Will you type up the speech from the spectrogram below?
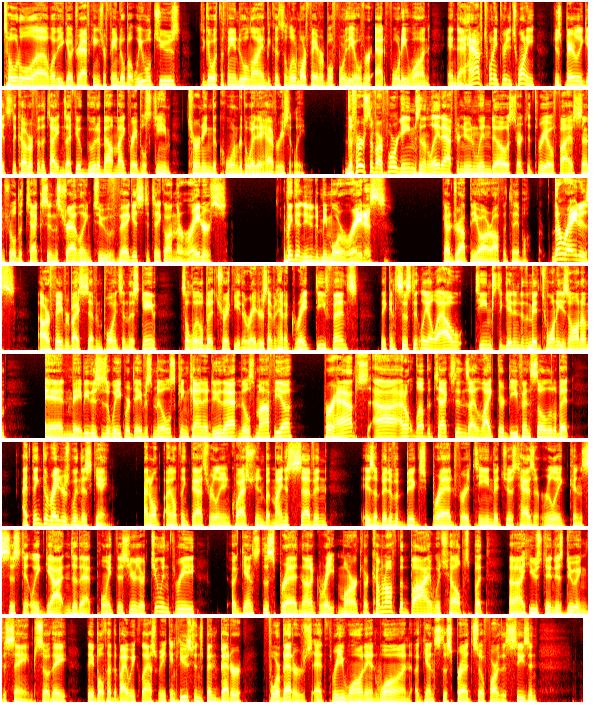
total, uh, whether you go DraftKings or FanDuel. But we will choose to go with the FanDuel line because it's a little more favorable for the over at 41 and a half. 23 to 20 just barely gets the cover for the Titans. I feel good about Mike Vrabel's team turning the corner the way they have recently. The first of our four games in the late afternoon window starts at 3:05 Central. The Texans traveling to Vegas to take on the Raiders. I think that needed to be more Raiders. Got to drop the R off the table. The Raiders are favored by seven points in this game. It's a little bit tricky. The Raiders haven't had a great defense. They consistently allow teams to get into the mid 20s on them. And maybe this is a week where Davis Mills can kind of do that. Mills Mafia, perhaps. Uh, I don't love the Texans. I like their defense though a little bit. I think the Raiders win this game. I don't I don't think that's really in question, but minus 7 is a bit of a big spread for a team that just hasn't really consistently gotten to that point this year. They're 2 and 3 against the spread, not a great mark. They're coming off the bye, which helps, but uh, Houston is doing the same. So they they both had the bye week last week and Houston's been better for bettors at 3 1 and 1 against the spread so far this season.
